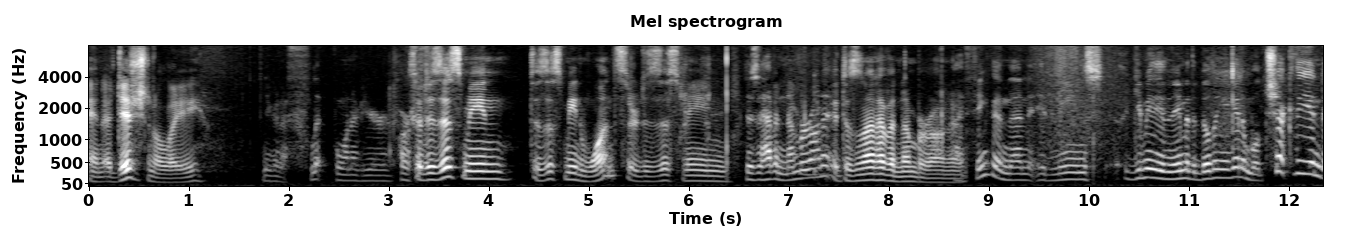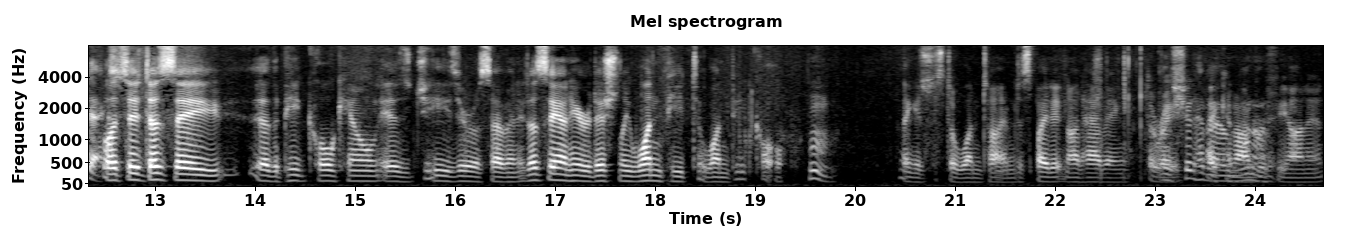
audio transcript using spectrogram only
And additionally, You're gonna flip one of your. So does this mean does this mean once, or does this mean does it have a number on it? it does not have a number on it. I think, and then it means. Give me the name of the building again, and we'll check the index. Well, it's, it does say uh, the peat coal kiln is G07. It does say on here additionally one peat to one peat coal. Hmm. I think it's just a one time, despite it not having the right should have a one on it. iconography on it.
